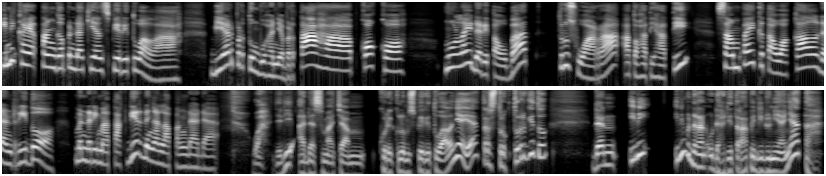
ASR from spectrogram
Ini kayak tangga pendakian spiritual lah. Biar pertumbuhannya bertahap, kokoh. Mulai dari taubat, terus wara atau hati-hati, sampai ke tawakal dan ridho, menerima takdir dengan lapang dada. Wah, jadi ada semacam kurikulum spiritualnya ya, terstruktur gitu. Dan ini ini beneran udah diterapin di dunia nyata.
